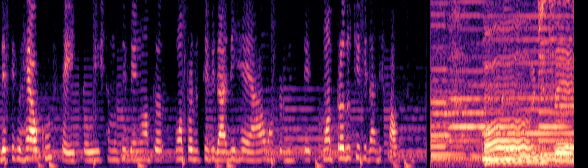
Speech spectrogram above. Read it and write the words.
desse real conceito e estamos vivendo uma, uma produtividade real, uma, uma produtividade falsa. Pode ser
